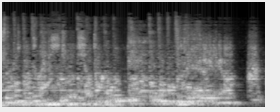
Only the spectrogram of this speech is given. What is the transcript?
Thank you.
